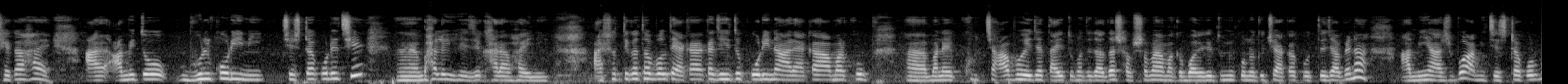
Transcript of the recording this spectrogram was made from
শেখা হয়। আর আমি তো ভুল করিনি, চেষ্টা করেছি ভালোই হয়েছে, খারাপ হয়নি। আর সত্যি কথা বলতে একা একা যেহেতু করি না, আর একা আমার খুব মানে খুব চাপ হয়ে যায়, তাই তোমাদের দাদা সবসময় আমাকে বলে যে, তুমি কোনো কিছু একা করতে যাবে না, আমি আসব, আমি চেষ্টা করব,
